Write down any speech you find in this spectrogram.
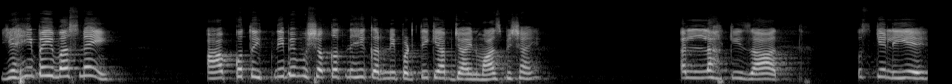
یہیں پہ ہی بس نہیں، آپ کو تو اتنی بھی مشقت نہیں کرنی پڑتی کہ آپ جائے نماز بچھائیں۔ اللہ کی ذات اس کے لیے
